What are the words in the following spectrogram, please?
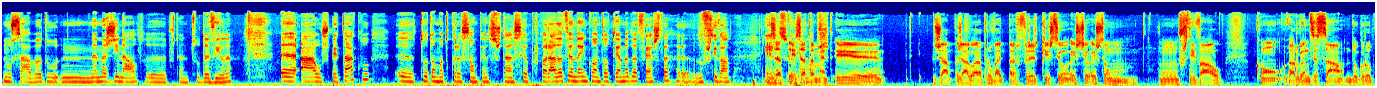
no sábado na Marginal, eh, portanto, da Vila. Eh, há o espetáculo, eh, toda uma decoração, penso, está a ser preparada, tendo em conta o tema da festa, do festival. É Exa- isso, exatamente. E já, já agora aproveito para referir que este, é um- este, este é um, um festival com a organização do Grupo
